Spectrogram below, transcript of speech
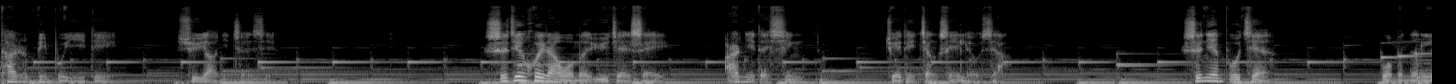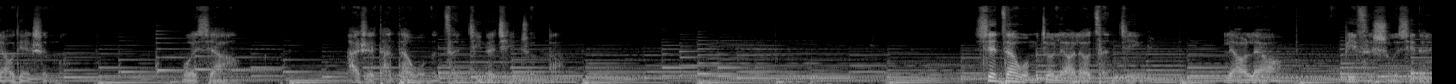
他人并不一定需要你这些。时间会让我们遇见谁，而你的心决定将谁留下。十年不见，我们能聊点什么？我想，还是谈谈我们曾经的青春吧。现在，我们就聊聊曾经。聊聊彼此熟悉的人，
